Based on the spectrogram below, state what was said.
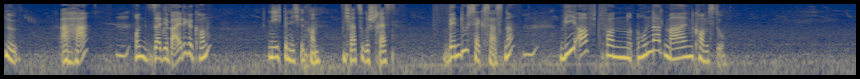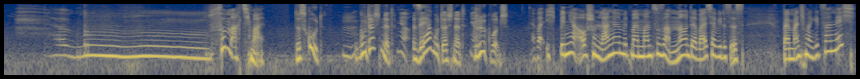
nö. Aha. Und seid ihr beide gekommen? Nee, ich bin nicht gekommen. Ich war zu gestresst. Wenn du Sex hast, ne? Wie oft von 100 Malen kommst du? 85 Mal. Das ist gut. Guter Schnitt. Ja. Sehr guter Schnitt. Glückwunsch. Aber ich bin ja auch schon lange mit meinem Mann zusammen, ne? Und der weiß ja, wie das ist. Weil manchmal geht's dann nicht.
